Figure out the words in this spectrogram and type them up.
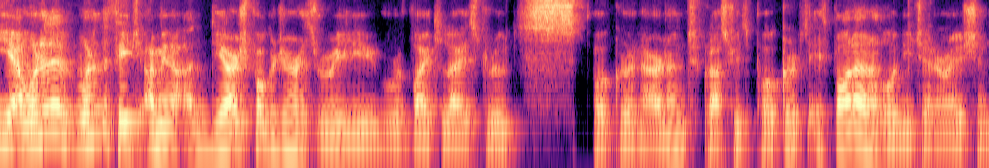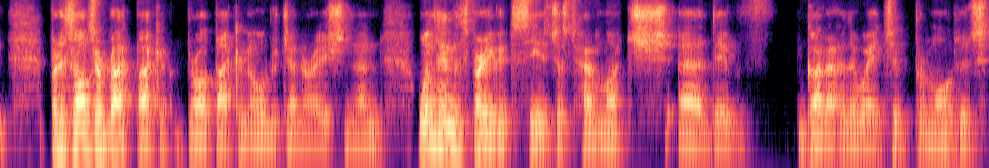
Yeah, one of the one of the features. I mean, uh, the Irish Poker Tour has really revitalized roots poker in Ireland, grassroots poker. It's brought out a whole new generation, but it's also brought back brought back an older generation. And one thing that's very good to see is just how much uh, they've gone out of their way to promote it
